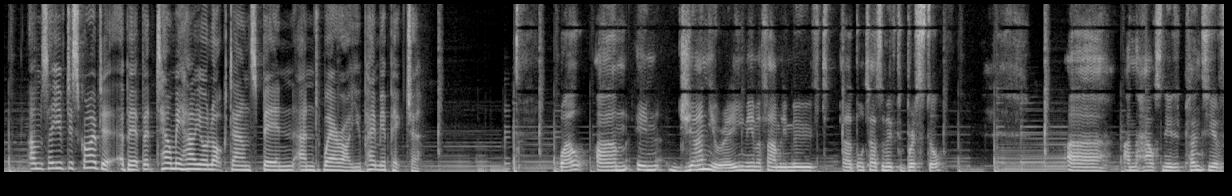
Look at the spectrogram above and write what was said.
um, so you've described it a bit, but tell me how your lockdown's been and where are you? Paint me a picture. Well, um, in January, me and my family moved, uh, bought a house and moved to Bristol. Uh, and the house needed plenty of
